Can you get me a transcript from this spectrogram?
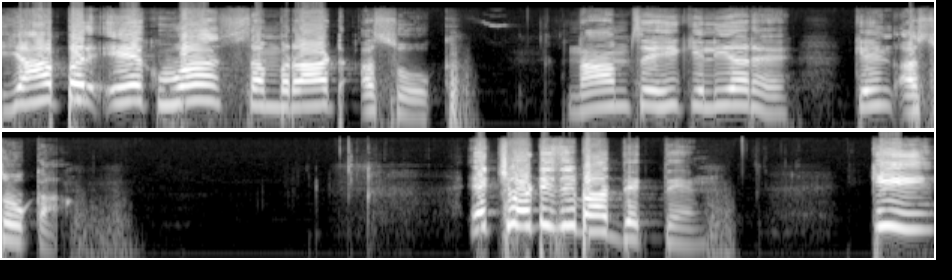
यहाँ पर एक हुआ सम्राट अशोक। नाम से ही क्लियर है किंग अशोका एक छोटी सी बात देखते हैं कि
